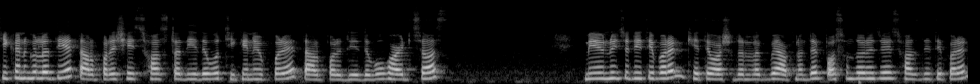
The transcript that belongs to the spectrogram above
চিকেনগুলো দিয়ে তারপরে সেই সসটা দিয়ে দেবো চিকেনের উপরে, তারপরে দিয়ে দেবো হোয়াইট সস। মেয়নিজও দিতে পারেন, খেতে অসাধারণ লাগবে, আপনাদের পছন্দ অনুযায়ী সস দিতে পারেন।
